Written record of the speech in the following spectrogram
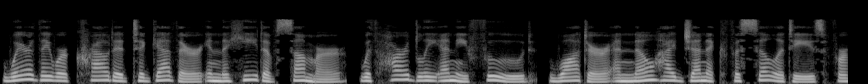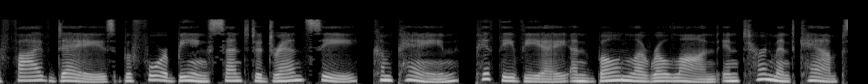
where they were crowded together in the heat of summer, with hardly any food, water and no hygienic facilities for five days before being sent to Drancy, Compiègne, Pithiviers and Beaune-la-Rolande internment camps,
